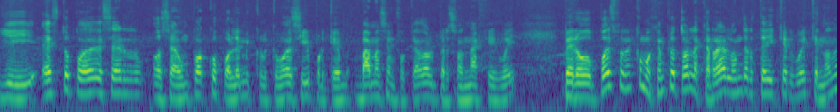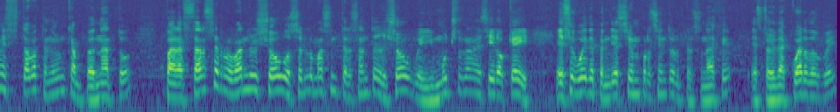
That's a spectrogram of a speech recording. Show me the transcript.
y esto puede ser, o sea, un poco polémico lo que voy a decir porque va más enfocado al personaje, güey. Pero puedes poner como ejemplo toda la carrera del Undertaker, güey, que no necesitaba tener un campeonato para estarse robando el show o ser lo más interesante del show, güey. Y muchos van a decir, ok, ese güey dependía 100% del personaje. Estoy de acuerdo, güey.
